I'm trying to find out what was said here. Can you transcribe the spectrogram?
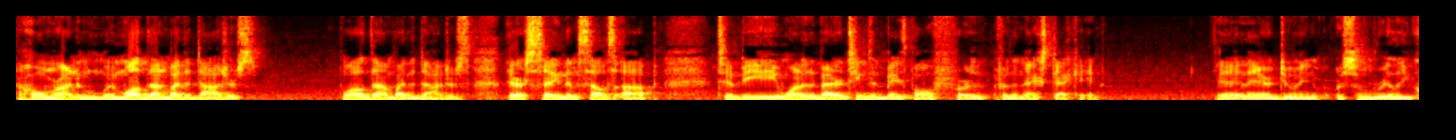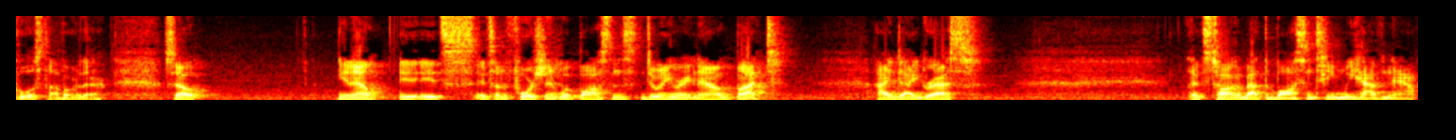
a home run, and, and well done by the Dodgers. Well done by the Dodgers. They're setting themselves up to be one of the better teams in baseball for for the next decade. Yeah, they are doing some really cool stuff over there. So, you know, it, it's it's unfortunate what Boston's doing right now, but I digress. Let's talk about the Boston team we have now.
